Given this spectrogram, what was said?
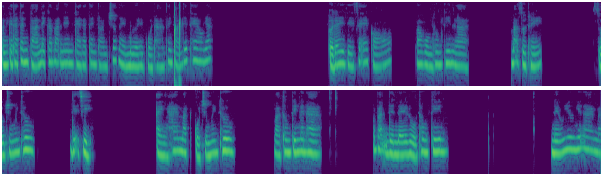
Phần cài đặt thanh toán thì các bạn nên cài đặt thanh toán trước ngày 10 của tháng thanh toán tiếp theo nhé. Ở đây thì sẽ có bao gồm thông tin là mã số thuế, số chứng minh thư, địa chỉ, ảnh hai mặt của chứng minh thư và thông tin ngân hàng. Các bạn điền đầy đủ thông tin. Nếu như những ai mà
